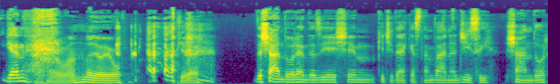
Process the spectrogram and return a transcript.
Igen. Jó van, nagyon jó. Király. De Sándor rendezi, és én kicsit elkezdtem várni a GC Sándor.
